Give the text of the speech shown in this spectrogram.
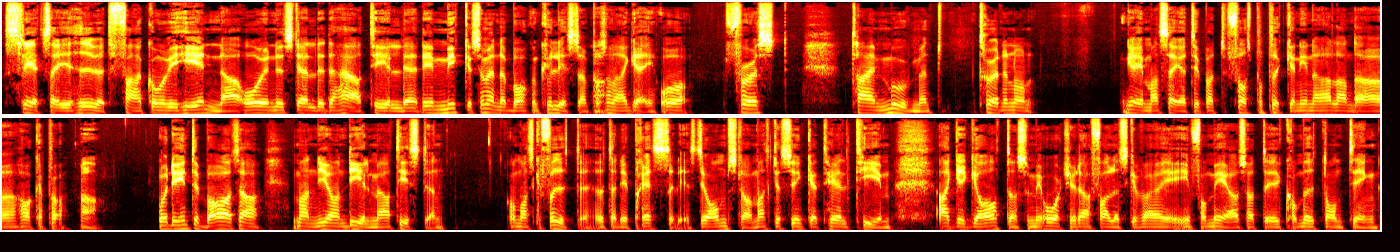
slet sig i huvudet. Fan, kommer vi hinna? Oj, nu ställde det här till. Det är mycket som händer bakom kulisserna på ja. sådana här grejer. Och first time movement tror jag det är någon grej man säger. Typ att först på pucken innan alla andra hakar på. Ja. Och det är inte bara så här, man gör en deal med artisten om man ska få ut det, utan det är pressrelease, det är omslag, man ska synka ett helt team. Aggregatorn som i Orchard i det här fallet ska vara informerad så att det kommer ut någonting.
